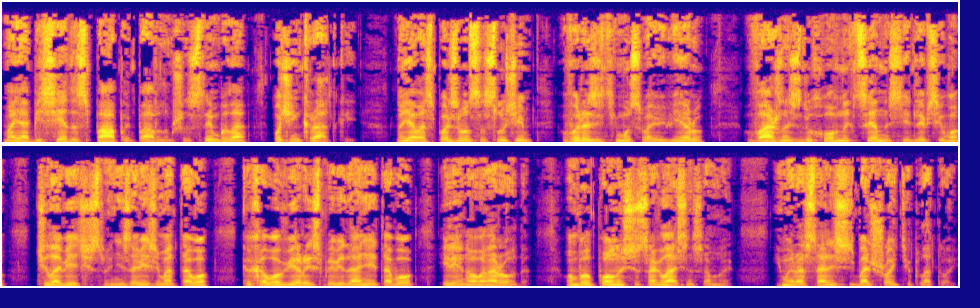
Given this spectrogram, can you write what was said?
Моя беседа с папой Павлом VI была очень краткой, но я воспользовался случаем выразить ему свою веру, важность духовных ценностей для всего человечества, независимо от того, каково вероисповедание того или иного народа. Он был полностью согласен со мной, и мы расстались с большой теплотой.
